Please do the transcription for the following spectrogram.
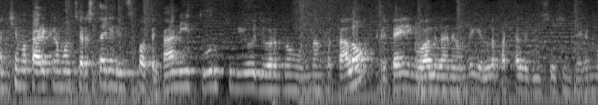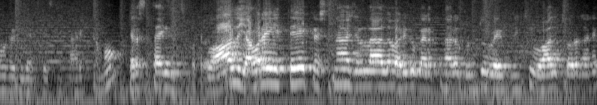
సంక్షేమ కార్యక్రమం చిరస్థాయిగా నిలిచిపోతాయి. కానీ తూర్పు నియోజకవర్గం ఉన్నంత కాలం రిటైనింగ్ వాల్ ఉంది. ఇళ్ళ పట్టాల రిజిస్ట్రేషన్ జగన్మోహన్ రెడ్డి గారు చేసిన కార్యక్రమం చిరస్థాయిగా నిలిచిపోతాయి. వాళ్ళు ఎవరైతే కృష్ణా జిల్లాలో అడుగు పెడుతున్నారో గుంటూరు వైపు నుంచి వాళ్ళు చూడగానే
